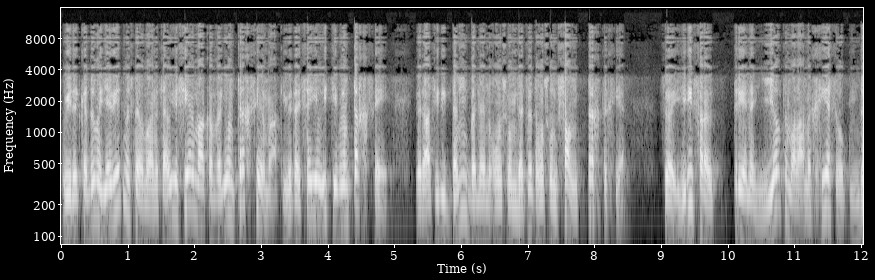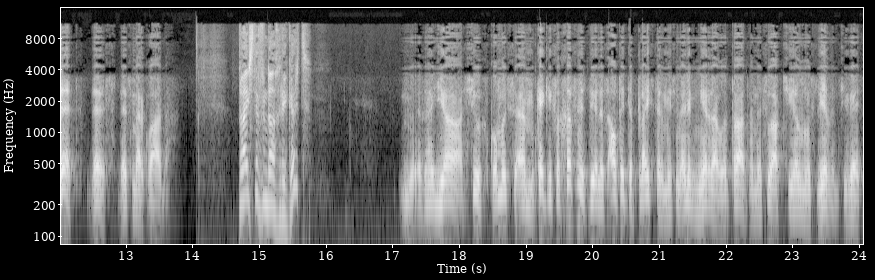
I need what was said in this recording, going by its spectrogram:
hoe jy dit kan doen. Maar jy weet mos nou man, as ou jy seer maak, wil jy hom terugseer maak. Jy weet hy sê jou iets, jy wil hom terug sê. Jy weet daar's hierdie ding binne in ons om dit wat ons ontvang terug te gee. So hierdie vrou tree net heeltemal aan 'n gees op en dit, dis, dis merkwaardig. Pleister vandag Rickert. Ja, sjoe, kom ons ehm um, kyk die vergifnisdeel is altyd 'n pleister. Mense moet eintlik meer daaroor praat want dit is so aktueel in ons lewens, jy weet.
